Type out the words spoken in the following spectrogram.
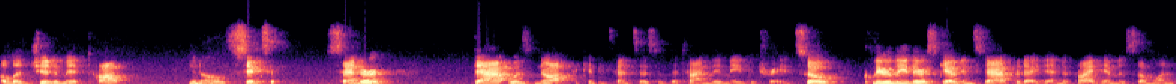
a legitimate top, you know, six center. That was not the consensus at the time they made the trade. So clearly, their scouting staff had identified him as someone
